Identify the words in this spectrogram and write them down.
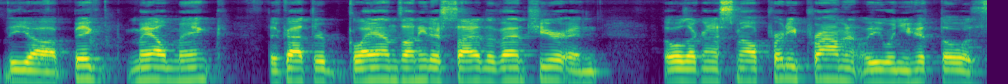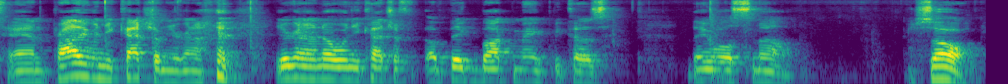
the uh, big male mink, they've got their glands on either side of the vent here, and those are going to smell pretty prominently when you hit those. And probably when you catch them, you're going to you're gonna know when you catch a, a big buck mink because they will smell. So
